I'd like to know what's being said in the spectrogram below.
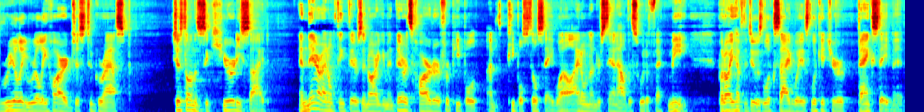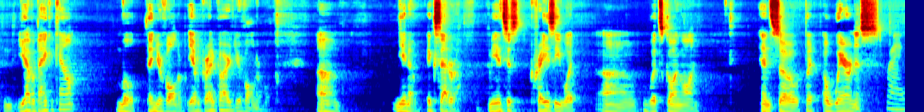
really really hard just to grasp, just on the security side. And there, I don't think there's an argument. There, it's harder for people. Um, people still say, "Well, I don't understand how this would affect me." But all you have to do is look sideways, look at your bank statement, and you have a bank account. Well, then you're vulnerable. You have a credit card, you're vulnerable. Um, you know, etc. I mean, it's just crazy what uh, what's going on, and so, but awareness right.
